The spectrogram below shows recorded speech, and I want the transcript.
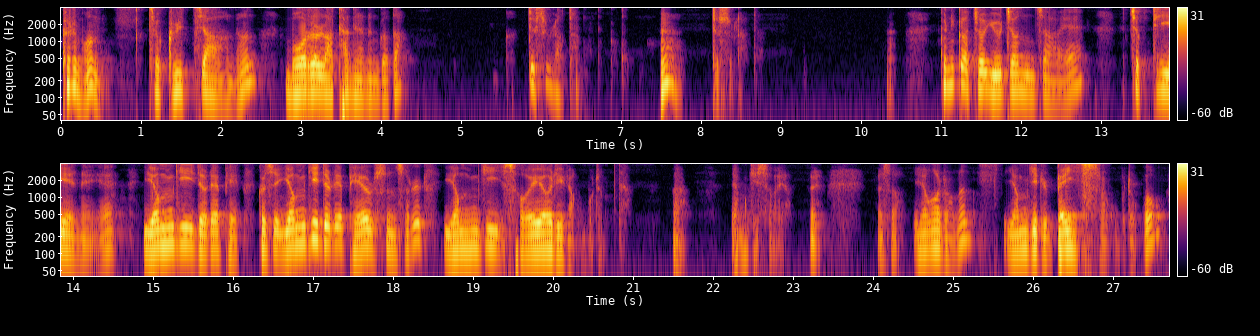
그러면 저 글자는 뭐를 나타내는 거다? 뜻을 나타내는 거다. 네, 뜻을 나타내. 그러니까 저 유전자의 즉 DNA의 염기들의 배, 그래서 염기들의 배열 순서를 염기서열이라고 부릅니다. 염기서열. 네. 그래서 영어로는 염기를 베이스라고 부르고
